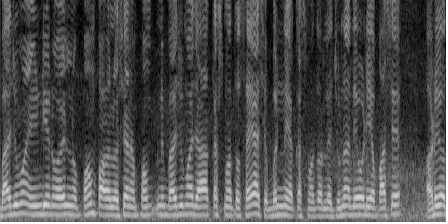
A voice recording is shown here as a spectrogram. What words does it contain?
બાજુમાં ઇન્ડિયન ઓઇલનો પંપ આવેલો છે અને પંપની બાજુમાં જ આ અકસ્માતો થયા છે, બંને અકસ્માતો. એટલે જૂના દેવળિયા પાસે હળવદ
